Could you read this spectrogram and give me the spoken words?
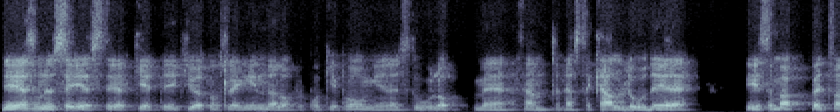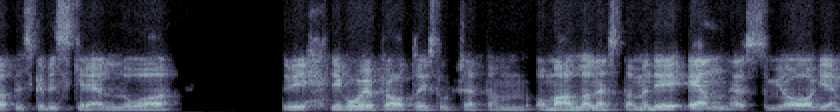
Det är som du säger stökigt. Det är kul att de slänger in det här loppet på kupongen, ett storlopp med 15 hästar kallblod. Det är, det är som öppet för att det ska bli skräll och det, går ju att prata i stort sett om, om alla nästan, men det är en häst som jag eh,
